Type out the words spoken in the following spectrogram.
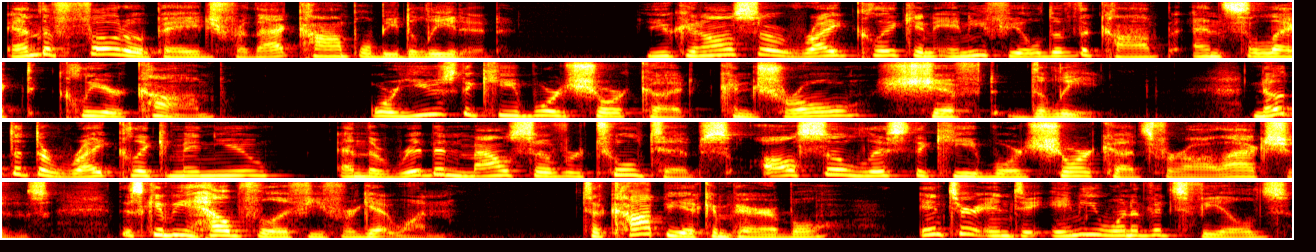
and the photo page for that comp will be deleted. You can also right click in any field of the comp and select Clear Comp, or use the keyboard shortcut Control Shift Delete. Note that the right click menu and the ribbon mouse over tooltips also list the keyboard shortcuts for all actions. This can be helpful if you forget one. To copy a comparable, enter into any one of its fields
